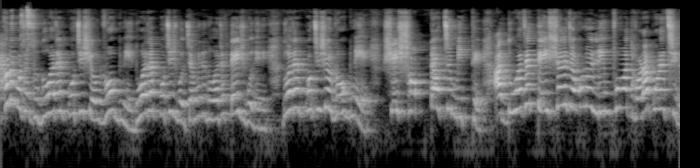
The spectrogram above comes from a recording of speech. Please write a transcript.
এখনও পর্যন্ত দু হাজার পঁচিশেও রোগ নিয়ে দু হাজার পঁচিশ বলছি, আমি কিন্তু দু হাজার তেইশ বলিনি দু হাজার পঁচিশেও রোগ নিয়ে সেই সবটা হচ্ছে মিথ্যে। আর দু হাজার তেইশ সালে যখন ওই লিম্ফোমা ধরা পড়েছিল,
